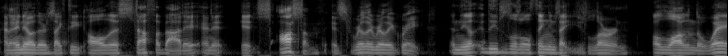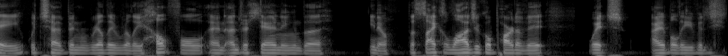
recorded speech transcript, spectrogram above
And i know there's like the all this stuff about it and it it's awesome. It's really really great. And the, these little things that you learn along the way which have been really really helpful and understanding the you know the psychological part of it which i believe is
